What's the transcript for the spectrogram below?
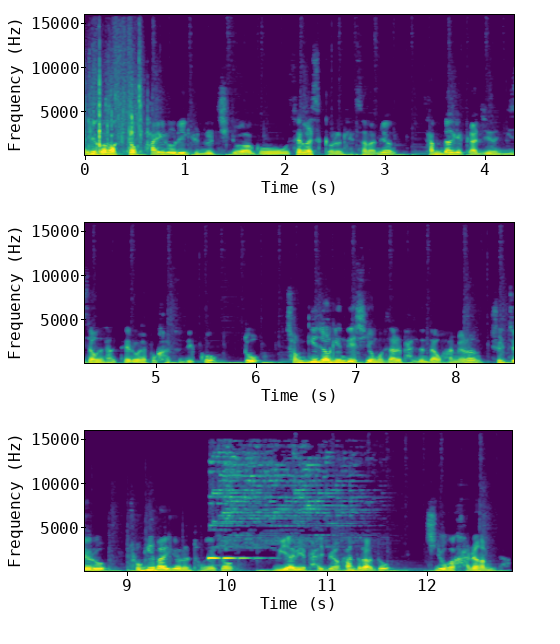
헬리코박터 파이로리 균을 치료하고 생활 습관을 개선하면 3단계까지는 이성 상태로 회복할 수도 있고 또 정기적인 내시경 검사를 받는다고 하면 실제로 조기 발견을 통해서 위암이 발병하더라도 치료가 가능합니다.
